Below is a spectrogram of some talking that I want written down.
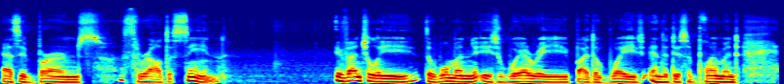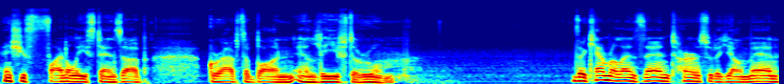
as it burns throughout the scene. Eventually, the woman is weary by the wait and the disappointment, and she finally stands up, grabs the bun, and leaves the room. The camera lens then turns to the young man,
